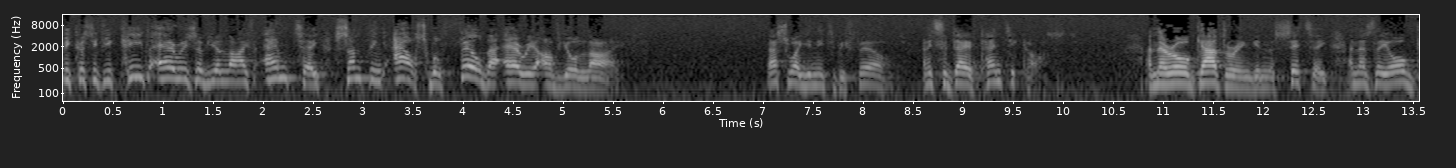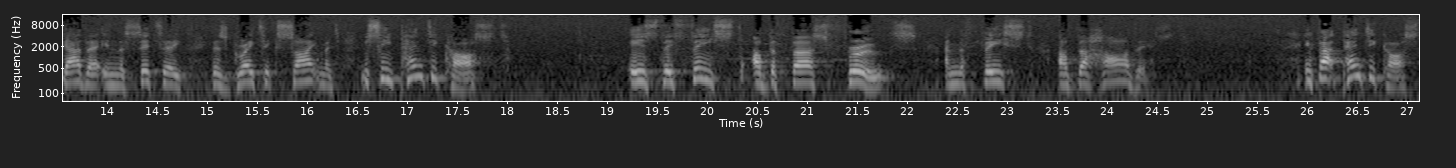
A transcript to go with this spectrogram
because if you keep areas of your life empty, something else will fill that area of your life. That's why you need to be filled. And it's the day of Pentecost. And they're all gathering in the city. And as they all gather in the city, there's great excitement. You see, Pentecost is the feast of the first fruits and the feast of the harvest. In fact, Pentecost,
